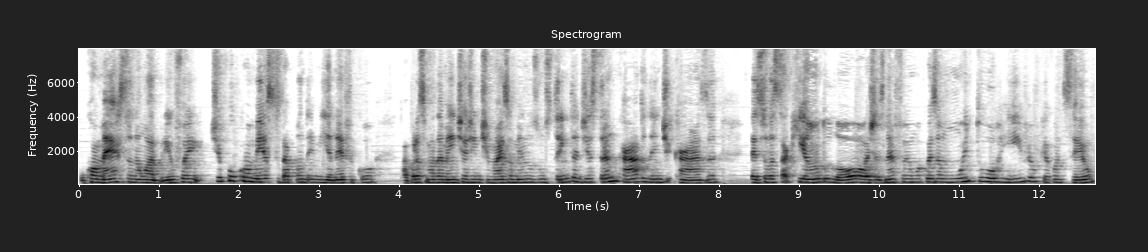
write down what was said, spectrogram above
o comércio não abriu, foi tipo o começo da pandemia, né? Ficou aproximadamente a gente mais ou menos uns 30 dias trancado dentro de casa, pessoas saqueando lojas, né? Foi uma coisa muito horrível que aconteceu.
